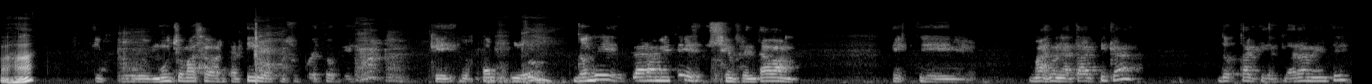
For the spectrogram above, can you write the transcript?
Ajá. y fue mucho más abarcativo, por supuesto, que, que los partidos, donde claramente se enfrentaban este, más de una táctica, dos tácticas claramente,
